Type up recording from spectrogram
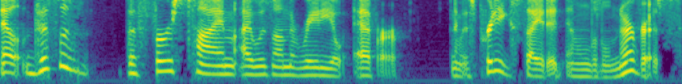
Now, this was the first time I was on the radio ever, and I was pretty excited and a little nervous.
